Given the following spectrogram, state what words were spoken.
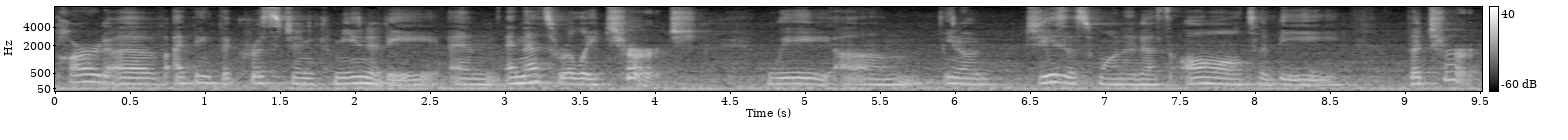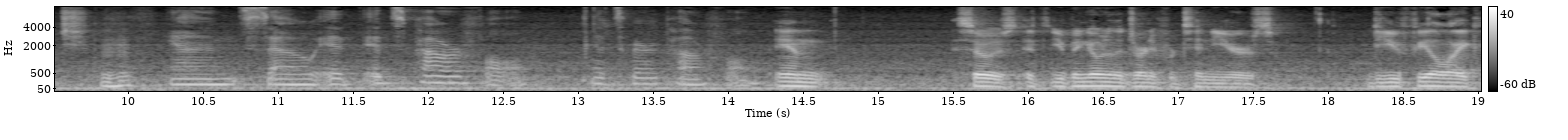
part of I think the Christian community, and and that's really church. We, um, you know, Jesus wanted us all to be the church, hmm and so it, it's powerful. It's very powerful. And so it, you've been going on the journey for 10 years. Do you feel like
